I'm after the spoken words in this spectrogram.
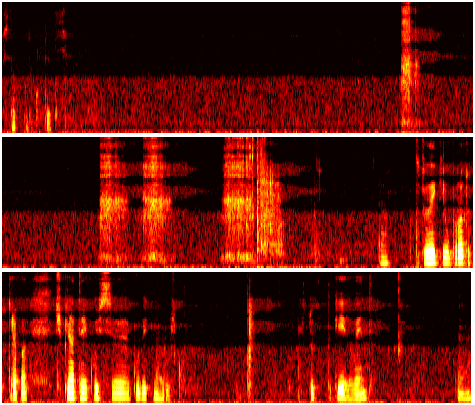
Ось так буде крутитися. Так. Тут великий оборот, тут треба чіпляти якусь е, буде нагрузку. Тут такий гвинт. Е.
